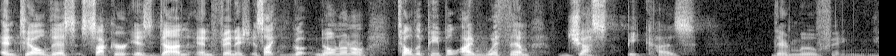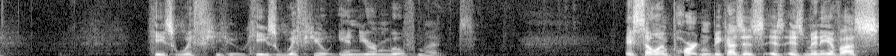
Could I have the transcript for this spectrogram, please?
until this sucker is done and finished. It's like, go, no, no, no. Tell the people I'm with them just because they're moving. He's with you, He's with you in your movement. It's so important because as, as, as many of us,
